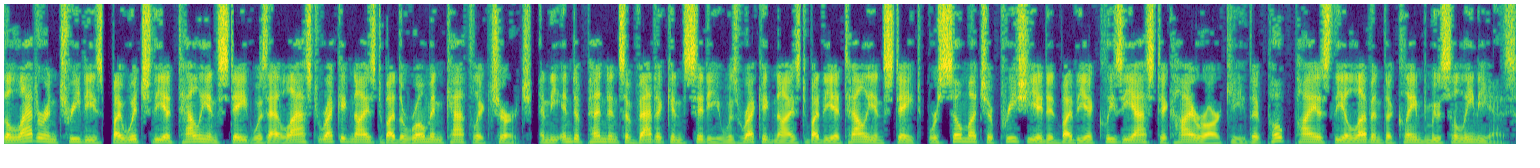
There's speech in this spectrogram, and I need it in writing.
The Lateran Treaties, by which the Italian state was at last recognized by the Roman Catholic Church, and the independence of Vatican City was recognized by the Italian state, were so much appreciated by the ecclesiastic hierarchy that Pope Pius XI acclaimed Mussolini as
